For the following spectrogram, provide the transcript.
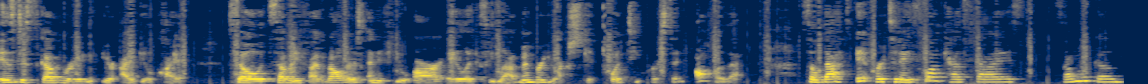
is discovering your ideal client. So it's $75. And if you are a Legacy Lab member, you actually get 20% off of that. So that's it for today's podcast, guys. Assalamualaikum.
